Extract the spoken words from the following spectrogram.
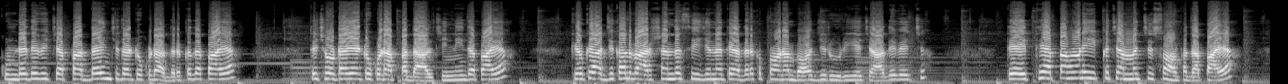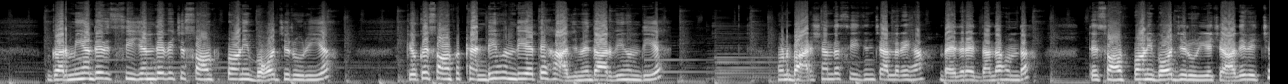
ਕੁੰਡੇ ਦੇ ਵਿੱਚ ਆਪਾਂ ਅੱਧਾ ਇੰਚ ਦਾ ਟੁਕੜਾ ਅਦਰਕ ਦਾ ਪਾਇਆ ਤੇ ਛੋਟਾ ਜਿਹਾ ਟੁਕੜਾ ਆਪਾਂ ਦਾਲਚੀਨੀ ਦਾ ਪਾਇਆ। ਕਿਉਂਕਿ ਅੱਜ ਕੱਲ ਬਾਰਿਸ਼ਾਂ ਦਾ ਸੀਜ਼ਨ ਹੈ ਤੇ ਅਦਰਕ ਪਾਉਣਾ ਬਹੁਤ ਜ਼ਰੂਰੀ ਹੈ ਚਾਹ ਦੇ ਵਿੱਚ। ਤੇ ਇੱਥੇ ਆਪਾਂ ਹੁਣ ਇੱਕ ਚਮਚ ਸੌਂਫ ਦਾ ਪਾਇਆ। ਗਰਮੀਆਂ ਦੇ ਸੀਜ਼ਨ ਦੇ ਵਿੱਚ ਸੌਂਫ ਪਾਉਣੀ ਬਹੁਤ ਜ਼ਰੂਰੀ ਆ, ਕਿਉਂਕਿ ਸੌਂਫ ਠੰਡੀ ਹੁੰਦੀ ਹੈ ਤੇ ਹਾਜ਼ਮੇਦਾਰ ਵੀ ਹੁੰਦੀ ਹੈ। ਹੁਣ ਬਾਰਿਸ਼ਾਂ ਦਾ ਸੀਜ਼ਨ ਚੱਲ ਰਿਹਾ ਵੈਦਰ ਇਦਾਂ ਦਾ ਹੁੰਦਾ, ਤੇ ਸੌਂਫ ਪਾਉਣੀ ਬਹੁਤ ਜ਼ਰੂਰੀ ਹੈ ਚਾਹ ਦੇ ਵਿੱਚ।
